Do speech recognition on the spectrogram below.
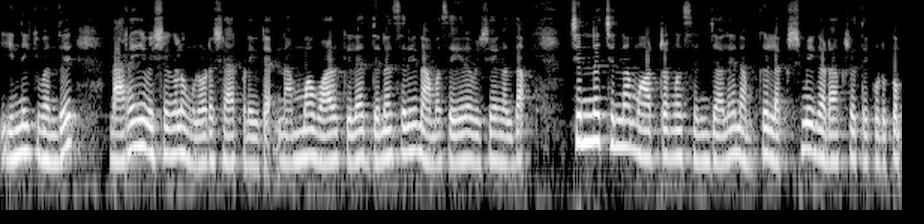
இன்றைக்கி வந்து நிறைய விஷயங்கள் உங்களோட ஷேர் பண்ணிக்கிட்டேன். நம்ம வாழ்க்கையில் தினசரி நாம் செய்கிற விஷயங்கள் தான். சின்ன சின்ன மாற்றங்கள் செஞ்சாலே நமக்கு லக்ஷ்மி கடாட்சத்தை கொடுக்கும்.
